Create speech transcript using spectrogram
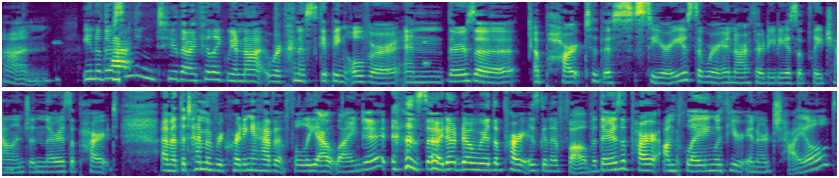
Um you know there's something too that i feel like we're not we're kind of skipping over and there's a a part to this series that we're in our 30 days of play challenge and there is a part um at the time of recording i haven't fully outlined it so i don't know where the part is going to fall but there is a part on playing with your inner child.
